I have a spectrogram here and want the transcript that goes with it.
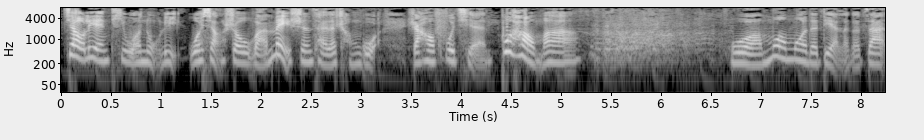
教练替我努力，我享受完美身材的成果，然后付钱，不好吗？”我默默的点了个赞。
